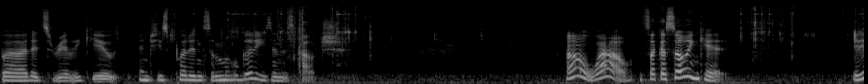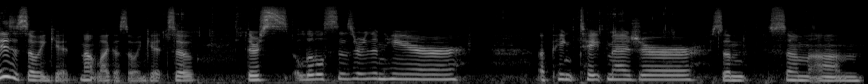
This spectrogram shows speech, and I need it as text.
but it's really cute. And she's put in some little goodies in this pouch. Oh, wow. It's like a sewing kit. It is a sewing kit, not like a sewing kit. So there's little scissors in here, a pink tape measure, some some um,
